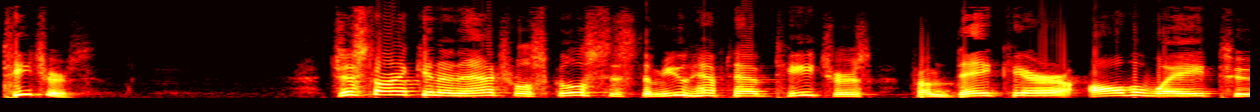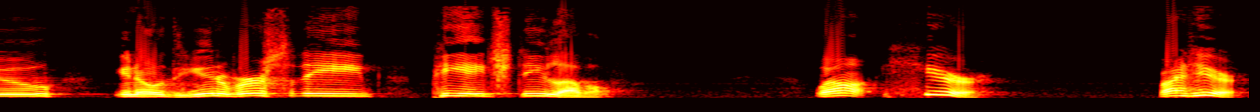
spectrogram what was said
teachers. Just like in a natural school system, you have to have teachers from daycare all the way to, you know, the university PhD level. Well, here, Right here.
